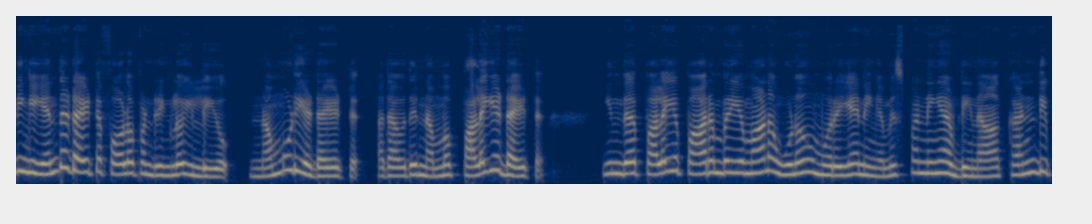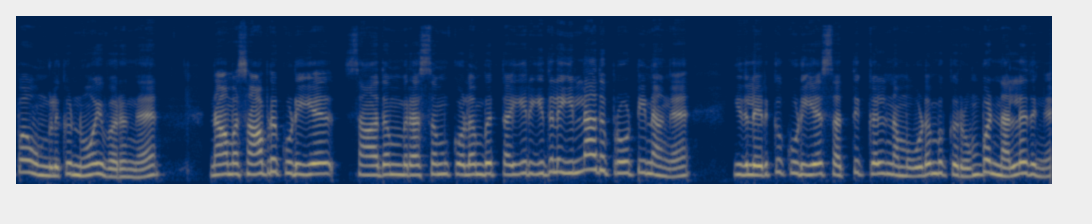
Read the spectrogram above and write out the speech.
நீங்க எந்த டயட்டை ஃபாலோ பண்றீங்களோ இல்லையோ, நம்முடைய டயட் அதாவது நம்ம பழைய டயட் இந்த பழைய பாரம்பரியமான உணவு முறையை நீங்கள் மிஸ் பண்ணீங்க அப்படின்னா கண்டிப்பாக உங்களுக்கு நோய் வருங்க. நாம் சாப்பிடக்கூடிய சாதம், ரசம், குழம்பு, தயிர் இதில் இல்லாத புரோட்டீனாங்க. இதில் இருக்கக்கூடிய சத்துக்கள் நம்ம உடம்புக்கு ரொம்ப நல்லதுங்க.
